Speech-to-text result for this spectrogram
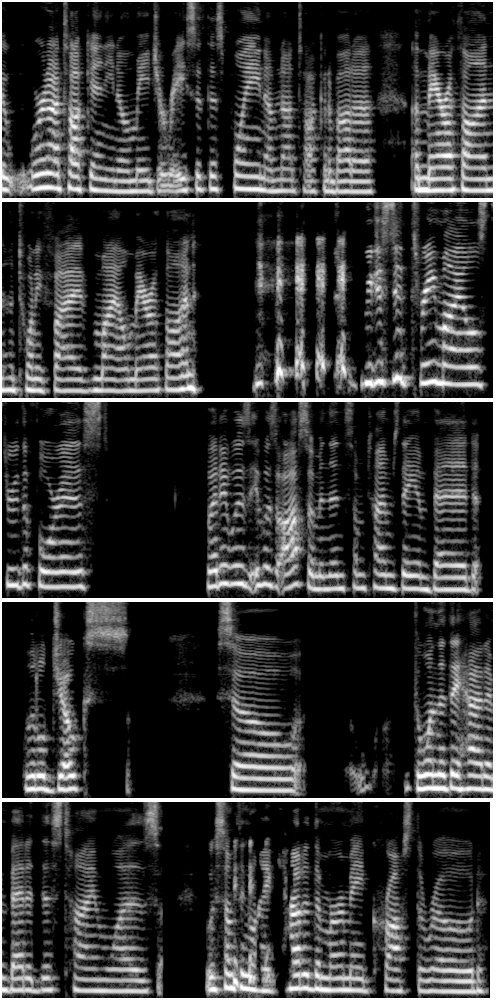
it, we're not talking you know major race at this point i'm not talking about a, a marathon a 25 mile marathon we just did three miles through the forest but it was it was awesome and then sometimes they embed little jokes so the one that they had embedded this time was it was something like how did the mermaid cross the road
